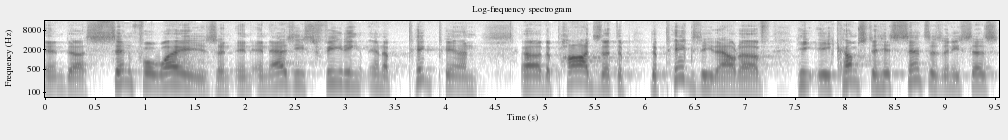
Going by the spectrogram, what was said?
and uh, sinful ways. And, and, and as he's feeding in a pig pen, uh, the pods that the, the pigs eat out of, he, he comes to his senses and he says,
